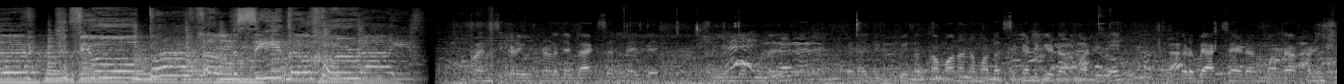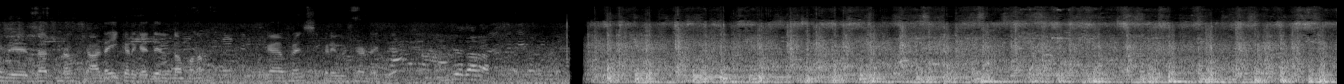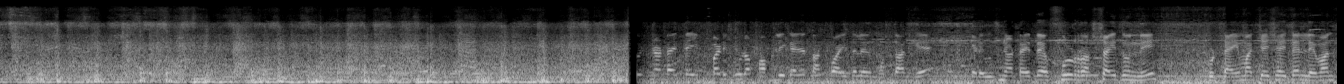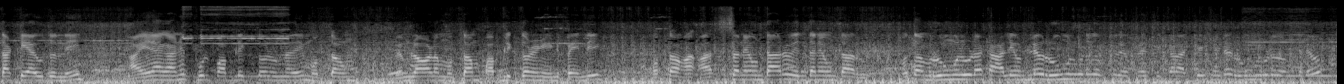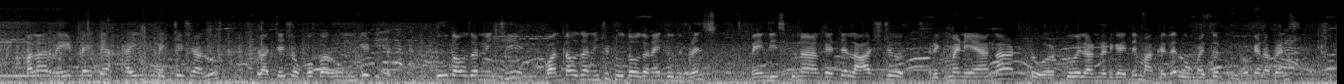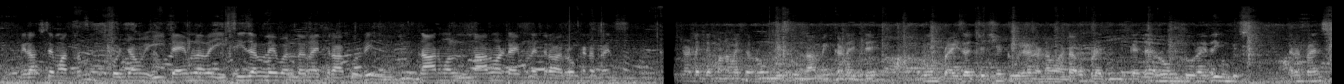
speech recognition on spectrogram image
fueled by them to see the horizon. Friends ఇక్కడ చూసినట్లయితే అదే బ్యాక్ సైడ్ అయితే శివలింగం ఉన్నది ఇక్కడ ఇది కమాన్ అన్నమాట సెకండ్ గేట్ అన్నమాట ఇది ఇక్కడ బ్యాక్ సైడ్ అన్నమాట అక్కడి నుంచి వే- దర్శనం స్టార్ట్ అయ్యి ఇక్కడికైతే వెళ్తాం మనం ఓకే ఫ్రెండ్స్ ఇక్కడ చూసినట్టయితే చూసినట్టయితే కూడా పబ్లిక్ అయితే తక్కువ అవుతలేదు మొత్తానికి. ఇక్కడ చూసినట్టయితే ఫుల్ రష్ అవుతుంది ఇప్పుడు టైం వచ్చేసి అయితే లెవెన్ థర్టీ అవుతుంది. అయినా కానీ ఫుల్ పబ్లిక్తో ఉన్నది మొత్తం. వెమ్లవాడ మొత్తం పబ్లిక్తో నిండిపోయింది. మొత్తం వస్తూనే ఉంటారు వెళ్తూనే ఉంటారు. మొత్తం రూములు కూడా ఖాళీ ఉండలేవు. రూములు కూడా దొరకలేవు ఫ్రెండ్స్ ఇక్కడ వచ్చేసి అయితే రూములు కూడా దొరకలేవు. మళ్ళీ రేట్లు అయితే హై పెంచేశారు. ఇప్పుడు వచ్చేసి ఒక్కొక్క రూమ్కి టూ థౌజండ్ నుంచి వన్ థౌజండ్ నుంచి టూ థౌజండ్ అవుతుంది ఫ్రెండ్స్ మేము తీసుకున్న దానికైతే లాస్ట్ రికమెండ్ చేయంగా టూ ట్వెల్వ్ హండ్రెడ్కి అయితే మాకైతే రూమ్ అయితే దొరికింది. ఓకేనా ఫ్రెండ్స్ మీరు వస్తే మాత్రం కొంచెం ఈ టైంలో ఈ సీజన్ లెవెల్లో అయితే రాకూడదు నార్మల్ నార్మల్ టైంలో అయితే రారు. ఓకేనా ఫ్రెండ్స్ చూసినట్టయితే మనమైతే రూమ్ తీసుకున్నాం. ఇక్కడైతే రూమ్ ప్రైస్ వచ్చేసి టూ హండ్రెడ్ అనమాట ఇప్పుడైతే మీకైతే రూమ్ టూర్ అయితే ఇంపిస్తుంది ఫ్రెండ్స్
